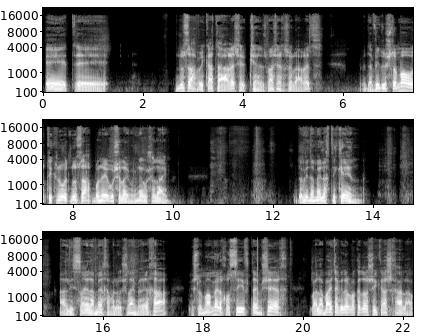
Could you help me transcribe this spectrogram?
את אה, נוסח ברכת הארץ, בזמן שנכנסו לארץ, ודוד ושלמה תיקנו את נוסח בוני ירושלים, מבני ירושלים. דוד המלך תיקן על ישראל עמך ועל ירושלים עריך, ושלמה המלך הוסיף את ההמשך ועל הבית הגדול והקדוש שיקרא שלך עליו.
